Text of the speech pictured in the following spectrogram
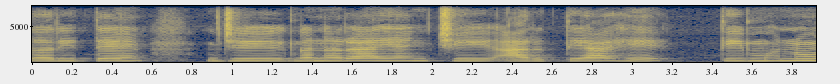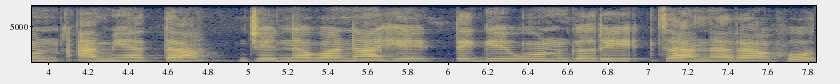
तर इथे जी गणरायांची आरती आहे ती म्हणून आम्ही आता जे नवान आहे ते घेऊन घरी जाणार आहोत.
